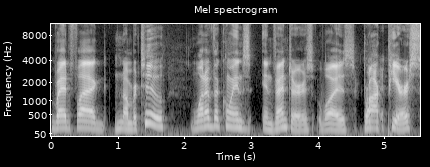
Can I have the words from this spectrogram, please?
Red flag number 2, one of the coin's inventors was Brock Pierce,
